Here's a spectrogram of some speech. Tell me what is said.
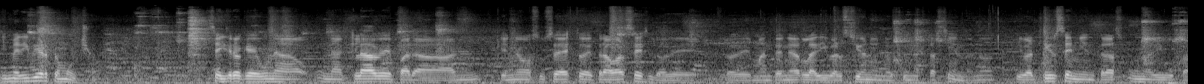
Y me divierto mucho. Sí, creo que una, una clave para que no suceda esto de trabarse es lo de, lo de mantener la diversión en lo que uno está haciendo, ¿no? Divertirse mientras uno dibuja.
